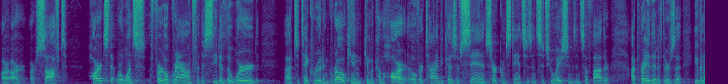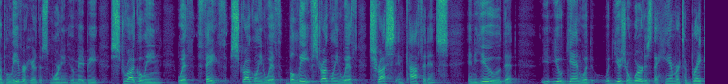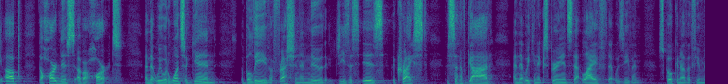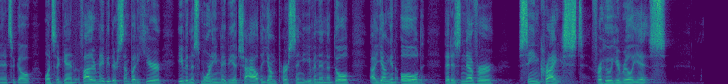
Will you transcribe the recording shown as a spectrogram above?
our, our, our soft hearts that were once fertile ground for the seed of the word uh, to take root and grow can, can become hard over time because of sin and circumstances and situations. And so, Father, I pray that if there's a, even a believer here this morning who may be struggling with faith, struggling with belief, struggling with trust and confidence in you, that you, again would, would use your word as the hammer to break up the hardness of our heart and that we would once again believe afresh and anew that Jesus is the Christ, the Son of God, and that we can experience that life that was even spoken of a few minutes ago once again. Father, maybe there's somebody here even this morning, maybe a child, a young person, even an adult, a young and old, that has never seen Christ for who he really is.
